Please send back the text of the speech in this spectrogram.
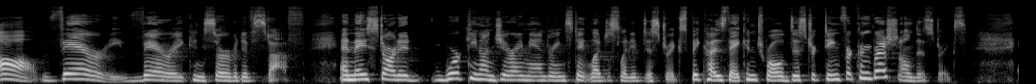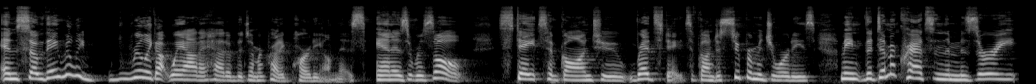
all very, very conservative stuff. And they started working on gerrymandering state legislative districts because they controlled districting for congressional districts. And so they really, really got way out ahead of the Democratic Party on this. And as a result, states have gone to, red states have gone to supermajorities. I mean, the Democrats in the Missouri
